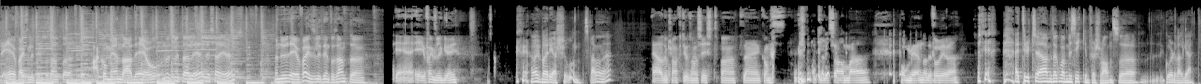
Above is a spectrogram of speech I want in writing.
Det er jo faktisk litt interessant. da. Ja, kom igjen, da. Det er jo Nå slutter jeg å le, det er seriøst. Men du, det er jo faktisk litt interessant, da. Det er jo faktisk litt gøy. Oi, variasjon. Spennende. Ja, du klagde jo sånn sist på at det kom med det samme om igjen, og det forvirrer. Jeg tror ikke, ja, Med tanke på at musikken forsvant, så går det vel greit.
